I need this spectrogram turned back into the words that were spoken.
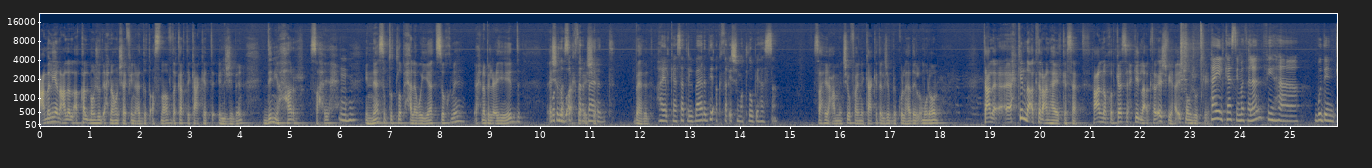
عمليا على الأقل موجود إحنا هون شايفين عدة أصناف. ذكرت كعكة الجبن. الدنيا حر صحيح. الناس بتطلب حلويات سخنة. إحنا بالعيد إيش الناس أكثر إشي؟ بارد. بارد. هاي الكاسات الباردة أكثر شيء مطلوبه هسه صحيح عم نشوف هيني كعكة الجبنه كل هذه الأمور هون. تعال احكي لنا أكثر عن هاي الكاسات. تعال ناخذ كاسه احكي لنا أكثر. إيش فيها؟ إيش موجود فيها؟ هاي الكاسة مثلا فيها بودنج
